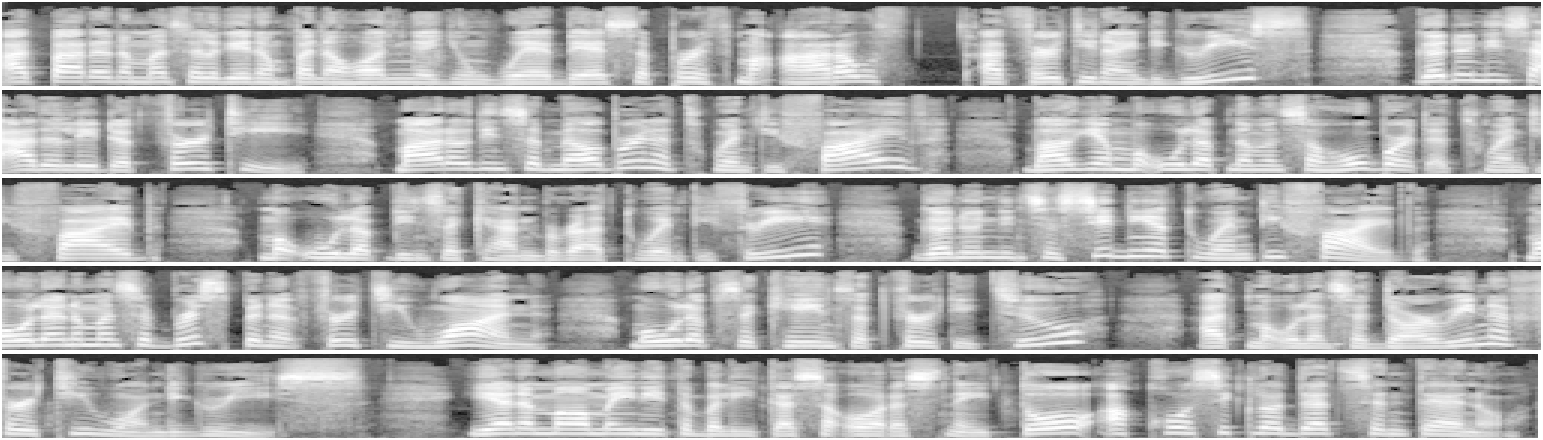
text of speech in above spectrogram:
At para naman sa lagay ng panahon ngayong Webes, sa Perth maaraw at 39 degrees. Ganon din sa Adelaide at 30. Maaraw din sa Melbourne at 25. Bahagyang maulap naman sa Hobart at 25. Maulap din sa Canberra at 23. Ganon din sa Sydney at 25. Maulan naman sa Brisbane at 31. Maulap sa Cairns at 32. At maulan sa Darwin at 31 degrees. Yan ang mga mainit na balita sa oras na ito. Ako si Claudette Centeno.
